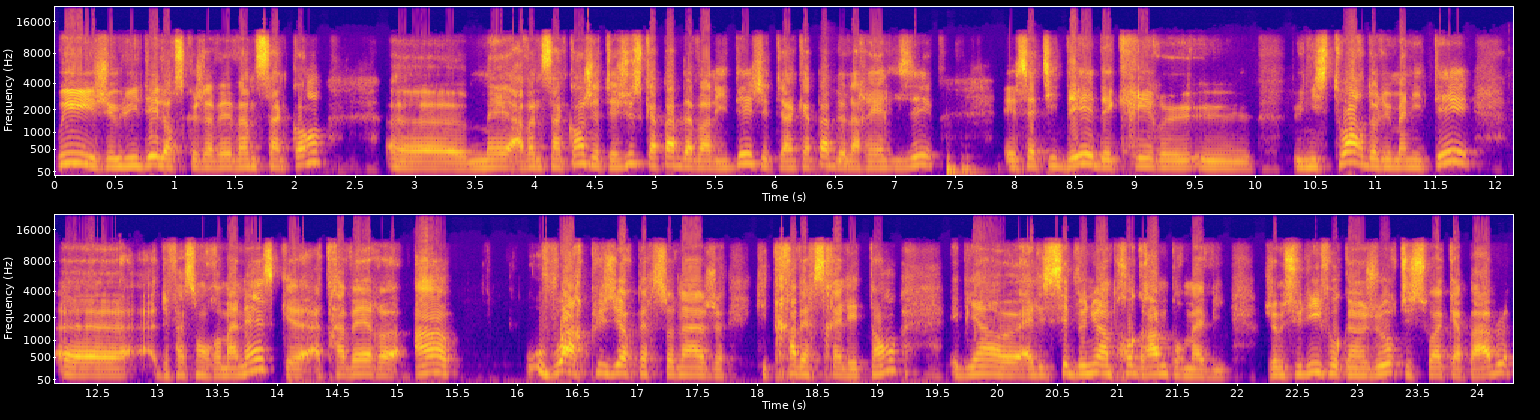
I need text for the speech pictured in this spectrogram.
Oui, j'ai eu l'idée lorsque j'avais 25 ans. Euh, mais à 25 ans, j'étais juste capable d'avoir l'idée, j'étais incapable de la réaliser. Et cette idée d'écrire une, histoire de l'humanité euh, de façon romanesque à travers un voir plusieurs personnages qui traverseraient les temps, eh bien, euh, elle c'est devenu un programme pour ma vie. Je me suis dit, il faut qu'un jour tu sois capable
